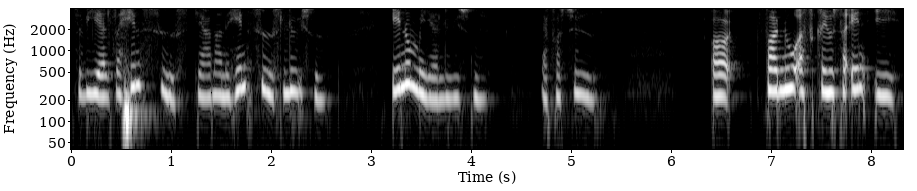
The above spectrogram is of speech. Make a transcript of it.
Så vi er altså hinsides stjernerne, hinsides lyset endnu mere lysende af forsøget. Og for nu at skrive sig ind i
